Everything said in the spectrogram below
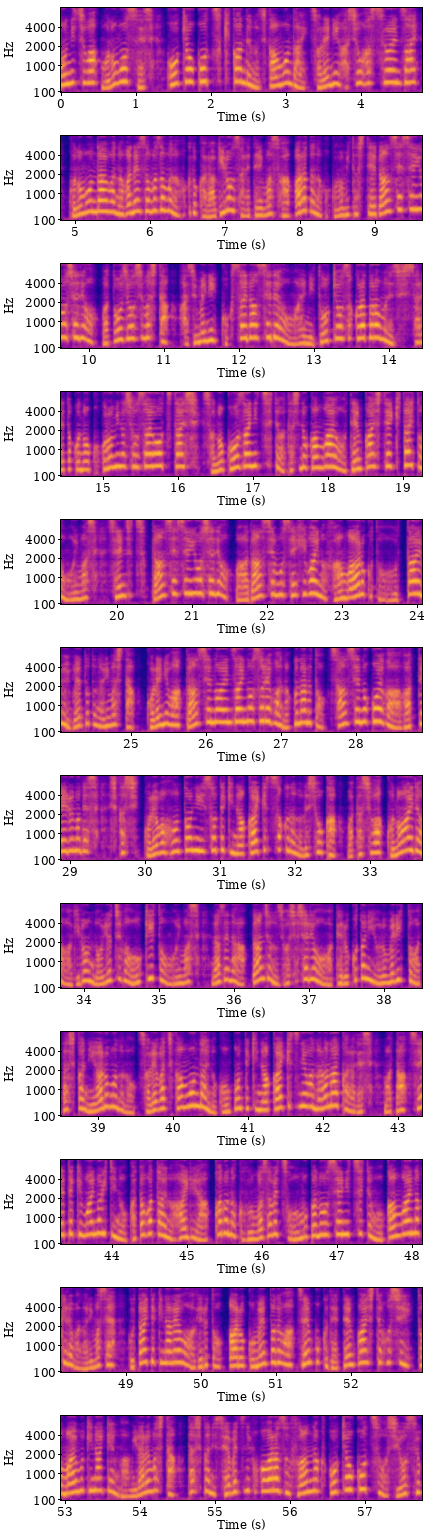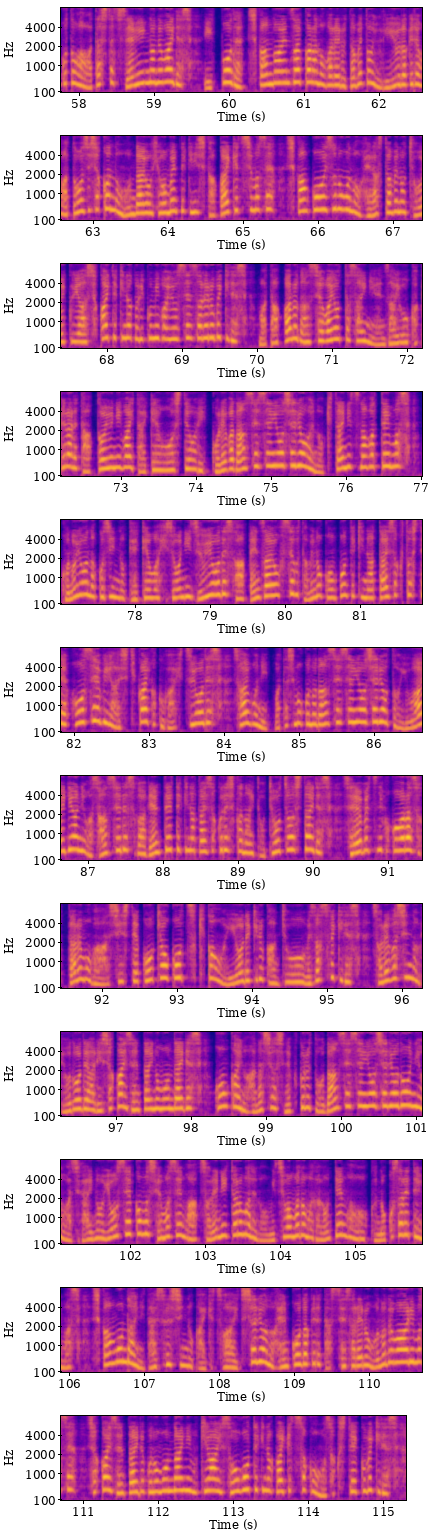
こんにちは、モノモースです。公共交通機関での時間問題、それに橋を発する冤罪。この問題は長年様々な角度から議論されていますが、新たな試みとして男性専用車両が登場しました。はじめに国際男性デーを前に東京桜トラムで実施されたこの試みの詳細をお伝えし、その講座について私の考えを展開していきたいと思います。先日、男性専用車両は男性も性被害の不安があることを訴えるイベントとなりました。これには男性の冤罪の恐れがなくなると賛成の声が上がっているのです。しかし、これは本当に理想的な解決策なのでしょうか？私はこのアイデアは議論の余地が大きいと思います。なぜなら、男女の乗車車両を分けることによるメリットは確かにあるものの、それが痴漢問題の根本的な解決にはならないからです。また、性的マイノリティの方々への配慮や過度な区分が差別を生む可能性についても考えなければなりません。具体的な例を挙げると、あるコメントでは全国で展開してほしいと前向きな意見が見られました。確かに性別に関わらず不安なく公共交通を使用することは私たち全員の願いです。一一方で、痴漢の冤罪から逃れるためという理由だけでは当事者間の問題を表面的にしか解決しません。痴漢行為そのものを減らすための教育や社会的な取り組みが優先されるべきです。また、ある男性は酔った際に冤罪をかけられたという苦い体験をしており、これが男性専用車両への期待につながっています。このような個人の経験は非常に重要ですが、冤罪を防ぐための根本的な対策として法整備や意識改革が必要です。最後に、私もこの男性専用車両というアイデアには賛成ですが、限定的な対策でしかないと強調したいです。性別に関わらず、誰もが安心して公共交通機関を利用できる環境を目指すべきです。それが真の平等であり、社会全体の問題です。今回の話を締めくくると、男性専用車両導入は時代の要請かもしれませんが、それに至るまでの道はまだまだ論点が多く残されています。痴漢問題に対する真の解決は、1車両の変更だけで達成されるものではありません。社会全体でこの問題に向き合い、総合的な解決策を模索していくべきです。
